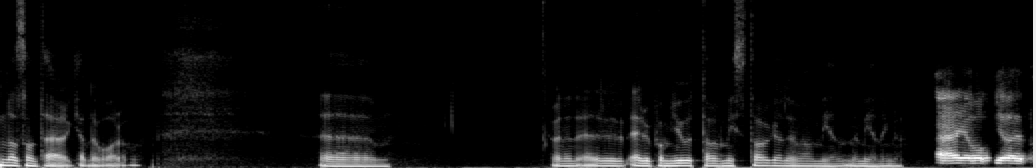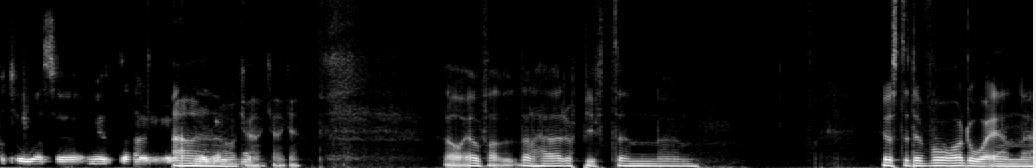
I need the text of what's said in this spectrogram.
något sånt där kan det vara. Eh, Är du, är du på mute av misstag eller vad men, med mening nu? Nej, jag, jag är på toa så jag mutar. Ah, Okej, okej, okej. Ja, i alla fall den här uppgiften. eh, Just det, det var då en,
